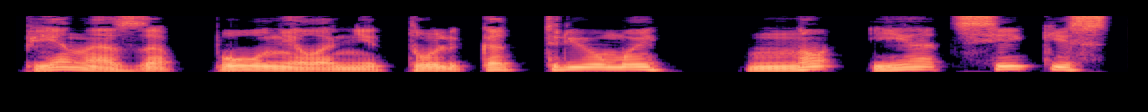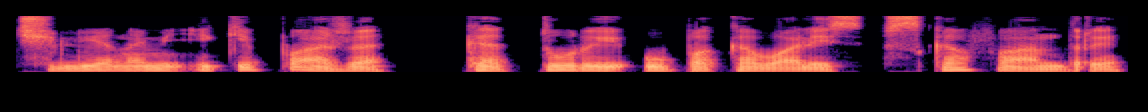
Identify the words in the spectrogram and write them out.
пена заполнила не только трюмы, но и отсеки с членами экипажа которые упаковались в скафандры.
